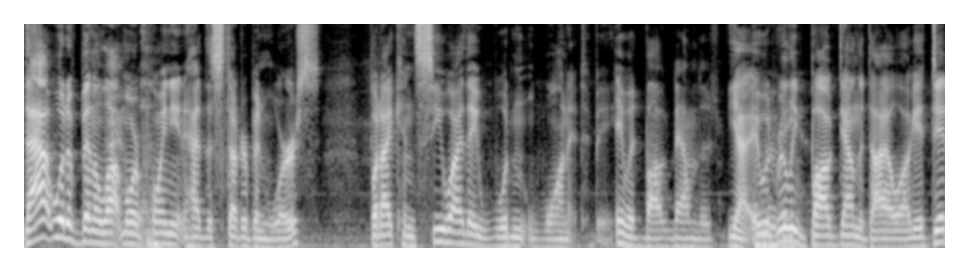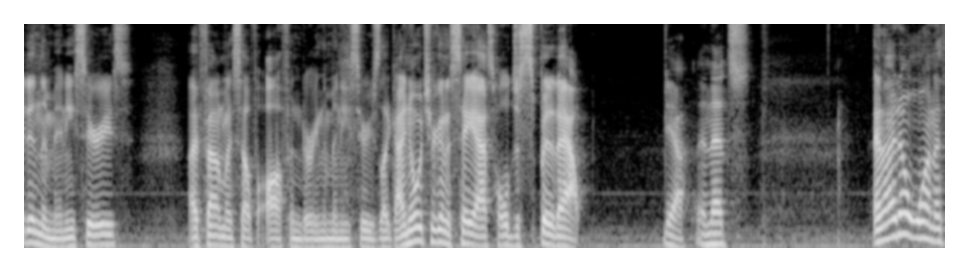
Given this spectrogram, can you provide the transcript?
that would have been a lot more poignant had the stutter been worse. But I can see why they wouldn't want it to be. It would bog down the. Yeah, it the would movie. really bog down the dialogue. It did in the miniseries. I found myself often during the miniseries like, I know what you're going to say, asshole, just spit it out. Yeah, and that's And I don't want to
